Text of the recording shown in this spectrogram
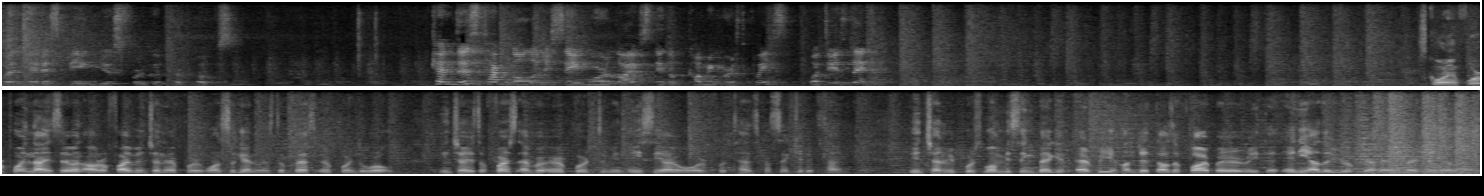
when it is being used for good purpose. Can this technology save more lives in upcoming earthquakes? What do you think? Scoring 4.97 out of 5, Incheon Airport once again wins the best airport in the world. Incheon is the first ever airport to win ACI award for 10th consecutive time. Incheon reports one missing bag in every 100,000 far better rate than any other European and American airline.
